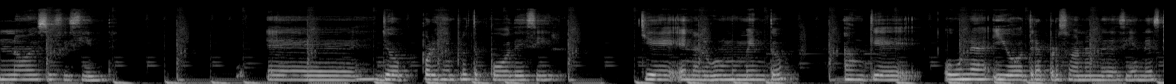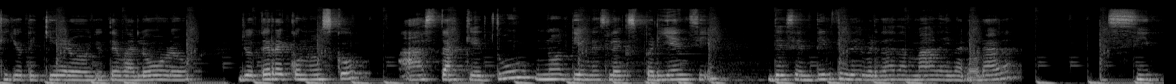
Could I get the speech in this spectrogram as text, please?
no es suficiente. Eh, yo, por ejemplo, te puedo decir que en algún momento, aunque una y otra persona me decían es que yo te quiero, yo te valoro, yo te reconozco, hasta que tú no tienes la experiencia de sentirte de verdad amada y valorada, si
